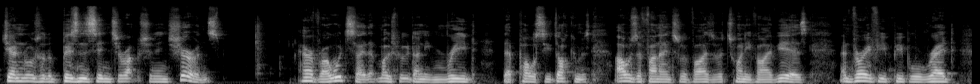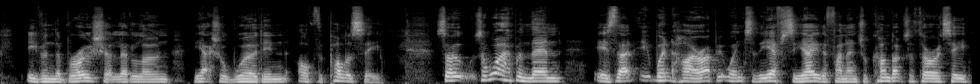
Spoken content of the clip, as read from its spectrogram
general sort of business interruption insurance." However, I would say that most people don't even read their policy documents. I was a financial advisor for 25 years, and very few people read even the brochure, let alone the actual wording of the policy. So, so what happened then is that it went higher up. It went to the FCA, the Financial Conduct Authority,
